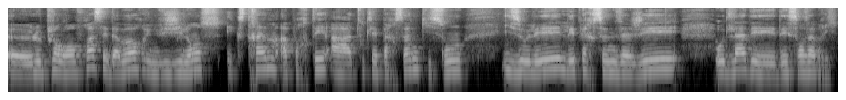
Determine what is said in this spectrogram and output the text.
Euh, le plan grand froid, c'est d'abord une vigilance extrême apportée à toutes les personnes qui sont isolées, les personnes âgées, au-delà des, des sans-abri.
